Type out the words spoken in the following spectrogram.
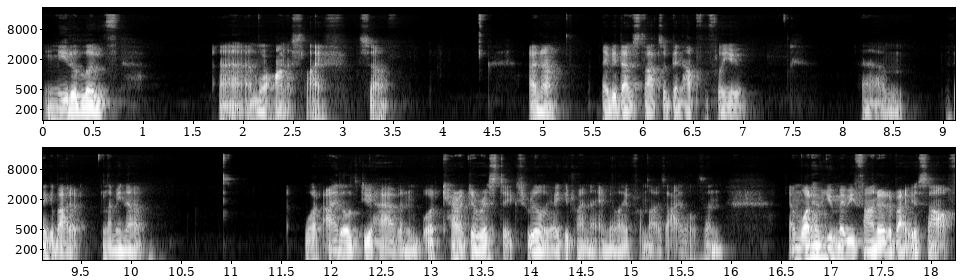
me to live uh, a more honest life. So I don't know. Maybe those thoughts have been helpful for you. Um, think about it. Let me know. What idols do you have, and what characteristics really are you trying to emulate from those idols? And and what have you maybe found out about yourself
